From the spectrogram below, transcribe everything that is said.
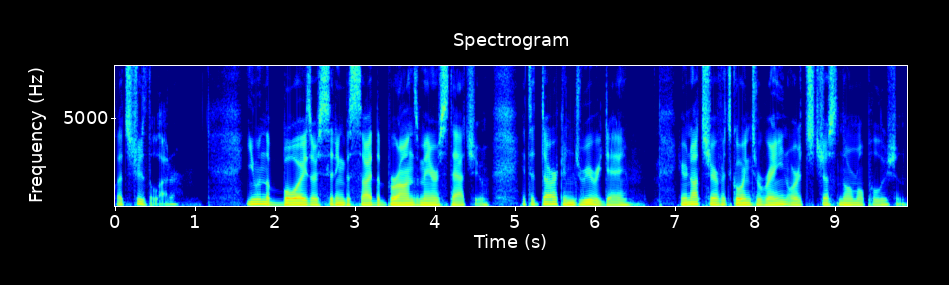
let's choose the latter. You and the boys are sitting beside the bronze mayor statue. It's a dark and dreary day. You're not sure if it's going to rain or it's just normal pollution.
